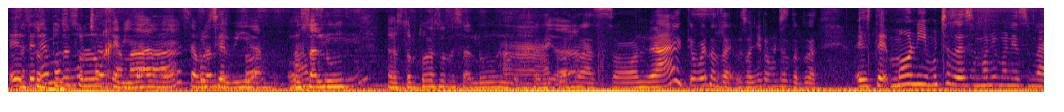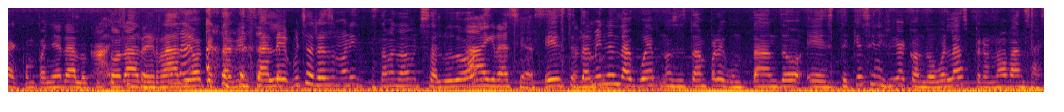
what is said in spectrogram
Eh, Las tenemos tortugas son longevidad, ¿eh? Se hablan de vida o Ah, salud. ¿sí? Las tortugas son de salud y longevidad. con razón. Ay, qué bueno, soñé con muchas tortugas. Este, Moni, muchas veces, Moni, Moni es una compañera locutora de radio que también sale. Muchas gracias, Moni, te está mandando muchos saludos. Ay, gracias. Este, Saludos. también en la web nos están preguntando, este, ¿qué significa cuando vuelas pero no avanzas?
